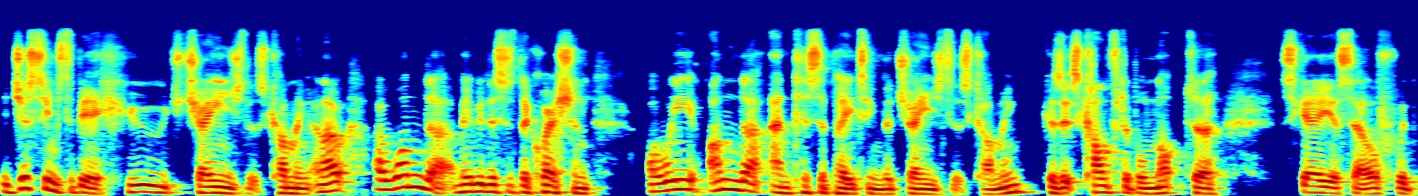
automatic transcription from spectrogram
it just seems to be a huge change that's coming. And I, I wonder, maybe this is the question: Are we under anticipating the change that's coming because it's comfortable not to scare yourself with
